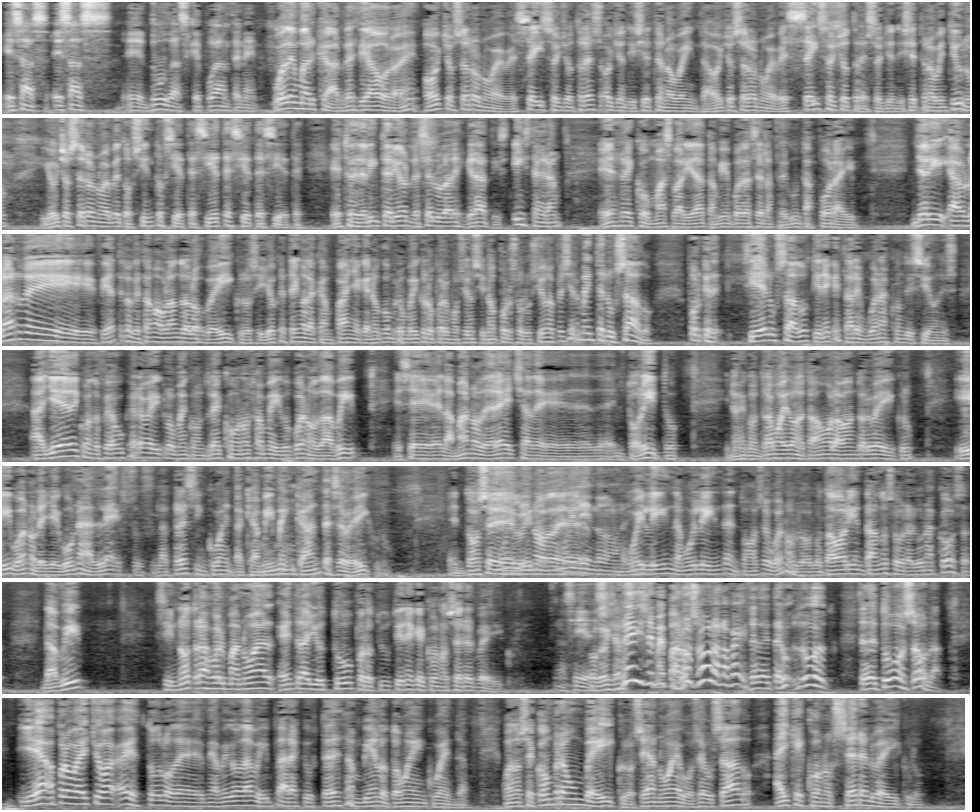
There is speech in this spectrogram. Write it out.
esas, esas eh, dudas que puedan tener. Pueden marcar desde ahora, ¿eh? 809-683-8790, 809-683-8791 y 809-207-777. Esto es del interior de celulares gratis. Instagram, R con más variedad, también puede hacer las preguntas por ahí. Yari, hablar de, fíjate lo que estamos hablando de los vehículos, y yo que tengo la campaña que no compre un vehículo por emoción, sino por solución, especialmente el usado, porque si el usado tiene que estar en buenas condiciones. Ayer, cuando fui a buscar el vehículo, me encontré con unos amigos, bueno, David, ese, la mano derecha del torito, y nos encontramos ahí donde estábamos lavando el vehículo, y bueno, le llegó una Lexus, la 350, que a mí me encanta ese vehículo. Entonces muy vino de, muy, muy linda, muy linda. Entonces, bueno, lo, estaba orientando sobre algunas cosas. David, si no trajo el manual, entra a YouTube, pero tú tienes que conocer el vehículo. Así es. Porque dice, Rey, se me paró sola la vez, se detuvo, se detuvo sola. Y aprovecho esto, lo de mi amigo David, para que ustedes también lo tomen en cuenta. Cuando se compra un vehículo, sea nuevo, sea usado, hay que conocer el vehículo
